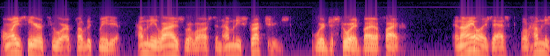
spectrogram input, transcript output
always hear through our public media how many lives were lost and how many structures were destroyed by a fire. And I always ask, well, how many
